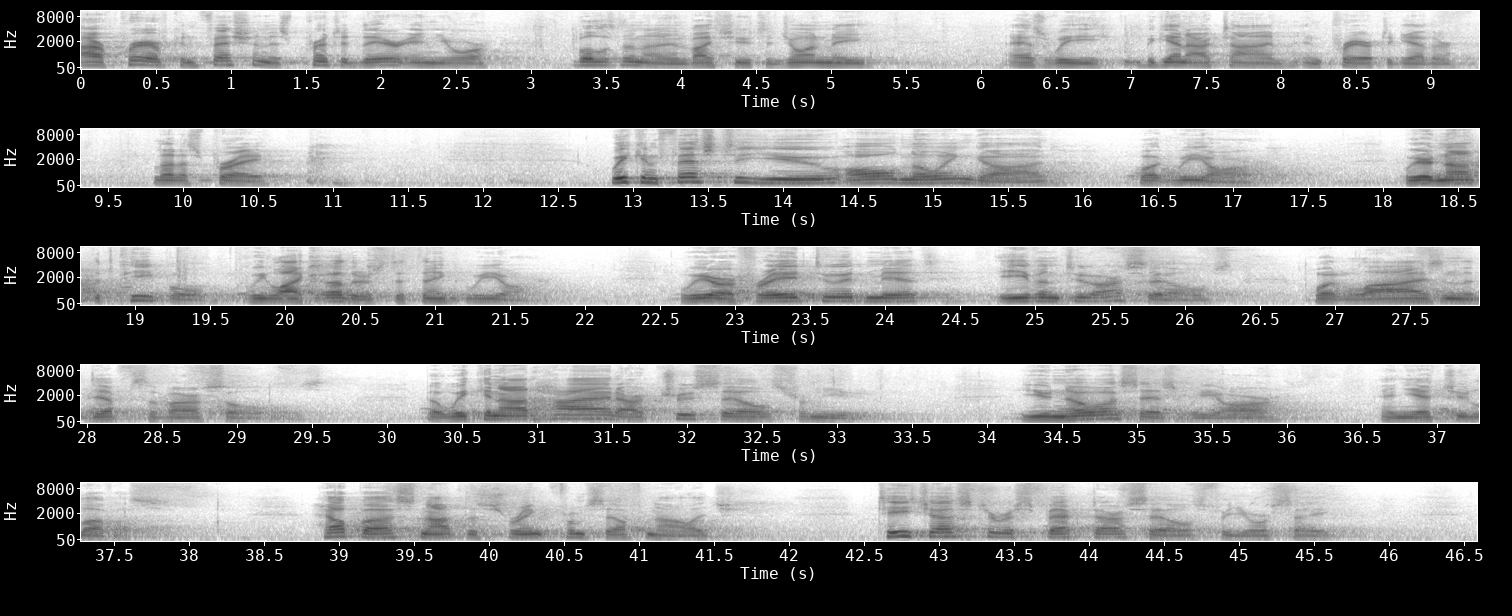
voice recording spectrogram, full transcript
Our prayer of confession is printed there in your bulletin. I invite you to join me as we begin our time in prayer together. Let us pray. We confess to you, all knowing God, what we are. We are not the people we like others to think we are. We are afraid to admit, even to ourselves, what lies in the depths of our souls. But we cannot hide our true selves from you. You know us as we are, and yet you love us. Help us not to shrink from self knowledge. Teach us to respect ourselves for your sake.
